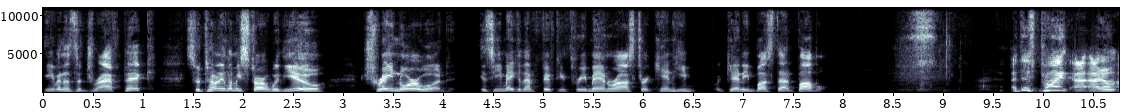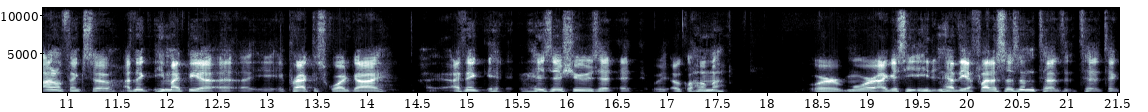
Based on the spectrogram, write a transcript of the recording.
even as a draft pick. So Tony, let me start with you. Tre Norwood is he making that 53 man roster? Can he can he bust that bubble? At this point, I, I, don't. I don't think so. I think he might be a, a, a practice squad guy. I, I think his issues at, at, Oklahoma were more. I guess he, he didn't have the athleticism to to, to,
